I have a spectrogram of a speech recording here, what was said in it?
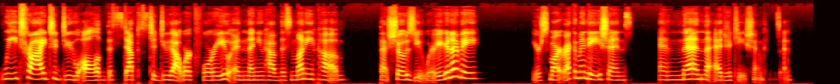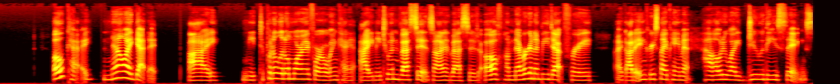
We try to do all of the steps to do that work for you. And then you have this money hub that shows you where you're going to be, your smart recommendations, and then the education comes in. Okay, now I get it. I need to put a little more in my 401k. I need to invest it. It's not invested. Oh, I'm never going to be debt free. I got to increase my payment. How do I do these things?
